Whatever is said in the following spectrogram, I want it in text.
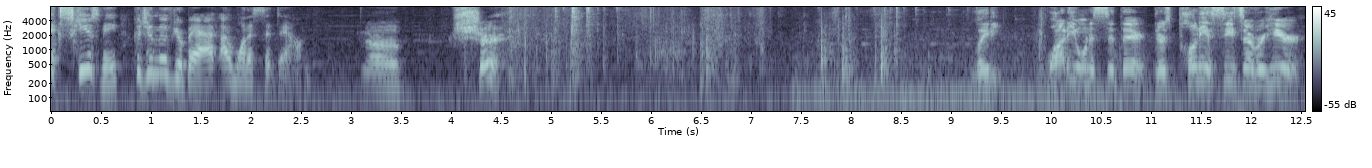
Excuse me, could you move your bag? I want to sit down. Uh, sure. Lady, why do you want to sit there? There's plenty of seats over here.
